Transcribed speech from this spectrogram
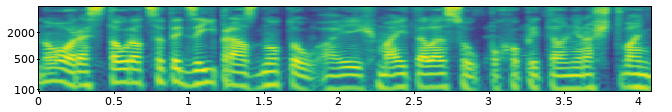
No, restaurace teď zejí prázdnotou a jejich majitelé jsou pochopitelně naštvaní.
